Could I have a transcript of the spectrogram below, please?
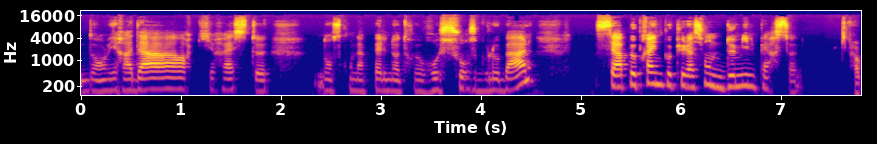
dans les radars, qui restent dans ce qu'on appelle notre ressource globale, c'est à peu près une population de 2000 personnes. Ah.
